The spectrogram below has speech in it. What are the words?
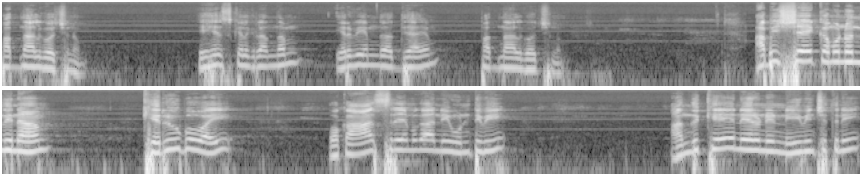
పద్నాలుగో వచనం. ఏహెస్కెల్ గ్రంథం ఇరవై ఎనిమిదో అధ్యాయం పద్నాలుగో వచనం. అభిషేకము నొందిన కెరూబువై ఒక ఆశ్రయముగా నీ ఉంటివి. అందుకే నేను నిన్ను నియమించి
